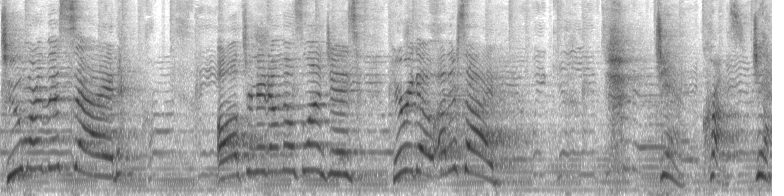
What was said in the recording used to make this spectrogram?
Two more this side. Alternate on those lunges. Here we go, other side. Jab, cross, jab.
